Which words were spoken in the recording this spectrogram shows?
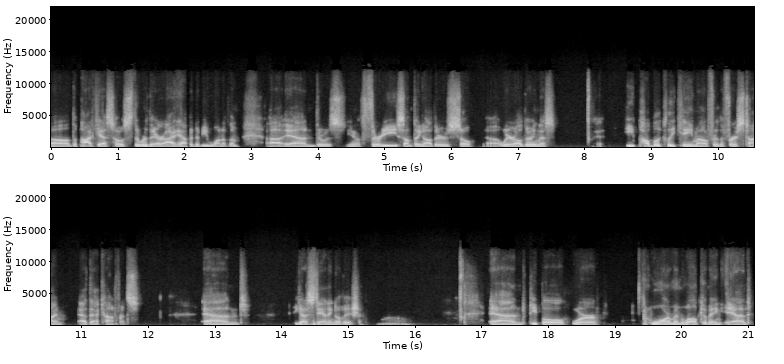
uh, the podcast hosts that were there. I happened to be one of them, uh, and there was you know thirty something others. So uh, we were all doing this. He publicly came out for the first time at that conference, and he got a standing ovation. And people were warm and welcoming, and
